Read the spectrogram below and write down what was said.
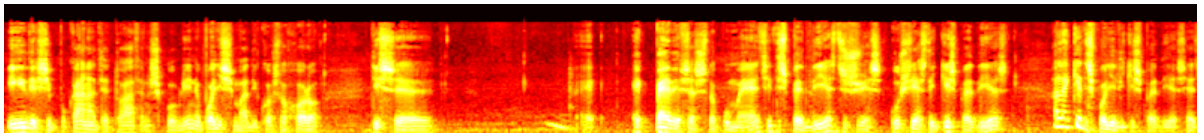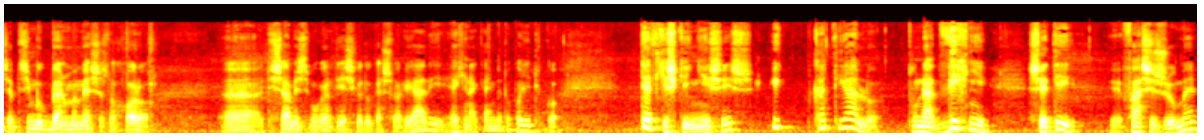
η ίδρυση που κάνατε το Athens School είναι πολύ σημαντικό στο χώρο της ε, ε, εκπαίδευσης, το πούμε έτσι, της παιδείας, της ουσιαστικής παιδείας, αλλά και της πολιτικής παιδείας. Έτσι. Από τη στιγμή που μπαίνουμε μέσα στο χώρο ε, της άμεσης δημοκρατίας και του Καστοριάδη, έχει να κάνει με το πολιτικό. Τέτοιες κινήσεις ή κάτι άλλο που να δείχνει σε τι φάση ζούμε,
